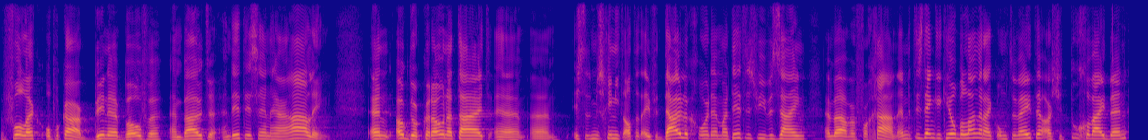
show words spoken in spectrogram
volk op elkaar, binnen, boven en buiten. En dit is een herhaling. En ook door coronatijd eh, eh, is het misschien niet altijd even duidelijk geworden, maar dit is wie we zijn en waar we voor gaan. En het is denk ik heel belangrijk om te weten, als je toegewijd bent,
